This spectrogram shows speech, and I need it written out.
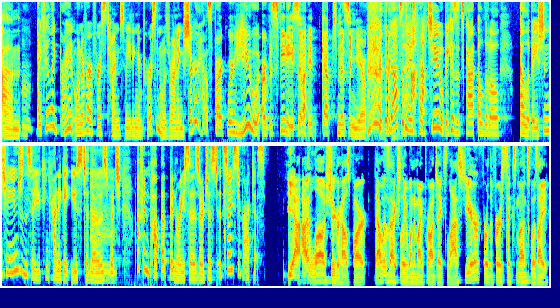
Um, I feel like Bryant, one of our first times meeting in person was running Sugar House Park, where you are Speedy, so I kept missing you. But that's a nice park too because it's got a little elevation change and so you can kind of get used to those which often pop up in races or just it's nice to practice Yeah, I love Sugar House Park. That was actually one of my projects last year for the first six months was I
